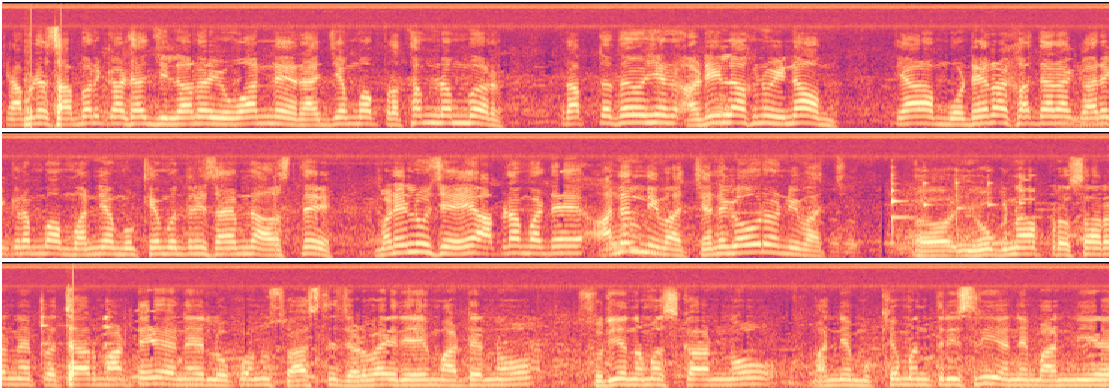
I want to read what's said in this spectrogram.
કે આપણે સાબરકાંઠા જિલ્લાના યુવાનને રાજ્યમાં પ્રથમ નંબર પ્રાપ્ત થયો છે અને અઢી લાખનું ઇનામ ત્યાં મોઢેરા ખાતેના કાર્યક્રમમાં માન્ય મુખ્યમંત્રી સાહેબના હસ્તે મળેલું છે. એ આપણા માટે આનંદની વાત છે અને ગૌરવની વાત છે. યોગના પ્રસાર અને પ્રચાર માટે અને લોકોનું સ્વાસ્થ્ય જળવાઈ રહે માટેનો સૂર્ય નમસ્કારનો માન્ય મુખ્યમંત્રી શ્રી અને માન્ય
